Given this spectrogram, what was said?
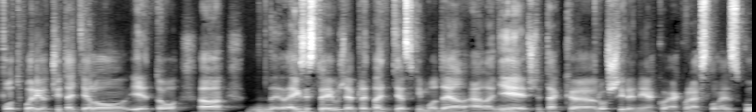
podpory od čitateľov. Je to, uh, existuje už aj predplatiteľský model, ale nie je ešte tak uh, rozšírený ako, ako na Slovensku,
